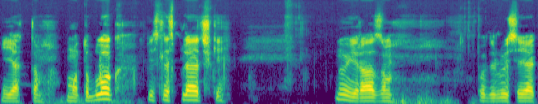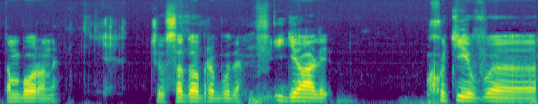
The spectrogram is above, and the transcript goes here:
Як там мотоблок після сплячки. Ну і разом подивлюся, як там борони. Чи все добре буде. В ідеалі хотів е-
